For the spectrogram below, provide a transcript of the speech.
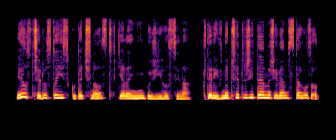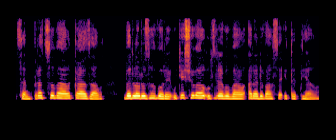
V jeho středu stojí skutečnost vtělení Božího Syna, který v nepřetržitém živém vztahu s Otcem pracoval, kázal, vedl rozhovory, utěšoval, uzdravoval a radoval se i trpěl.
